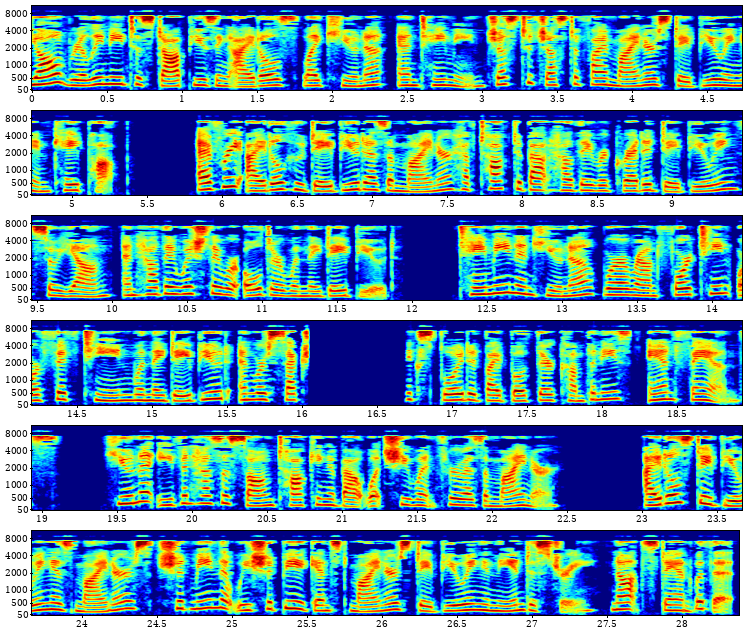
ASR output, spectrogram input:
Y'all really need to stop using idols like Hyuna and Taemin just to justify minors debuting in K-pop. Every idol who debuted as a minor have talked about how they regretted debuting so young and how they wish they were older when they debuted. Taemin and Hyuna were around 14 or 15 when they debuted and were sexually exploited by both their companies and fans. Hyuna even has a song talking about what she went through as a minor. Idols debuting as minors should mean that we should be against minors debuting in the industry, not stand with it.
